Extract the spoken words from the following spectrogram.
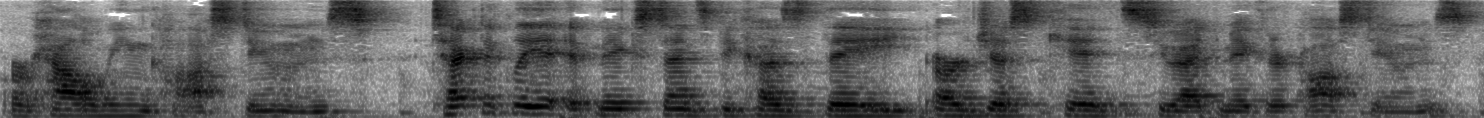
or Halloween costumes. Technically, it makes sense because they are just kids who had to make their costumes.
